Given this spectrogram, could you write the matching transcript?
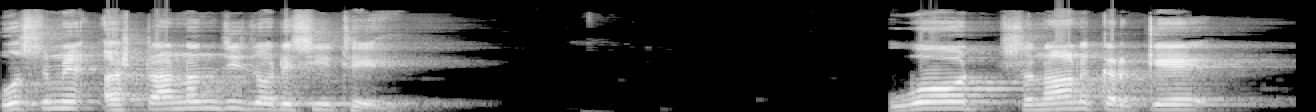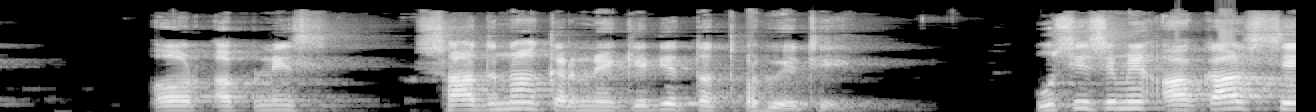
उसमें अष्टानंद जी जो ऋषि थे, वो स्नान करके और अपनी साधना करने के लिए तत्पर हुए थे। उसी समय आकाश से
